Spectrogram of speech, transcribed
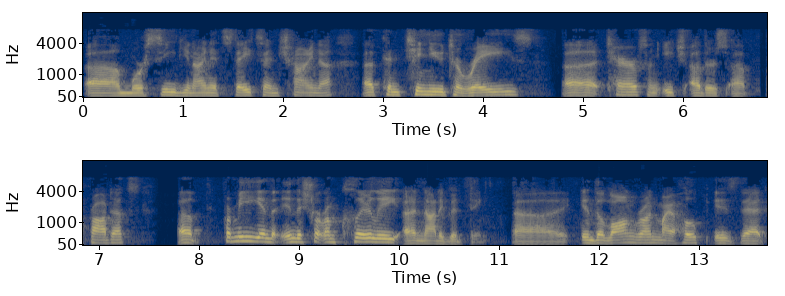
um, we're seeing the United States and China uh, continue to raise tariffs on each other's uh, products. Uh, for me, in the in the short run, clearly uh, not a good thing. Uh, in the long run, my hope is that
